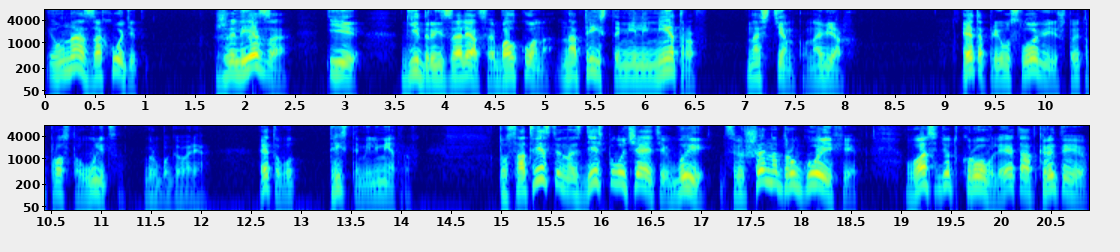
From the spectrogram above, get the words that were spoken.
И у нас заходит железо и гидроизоляция балкона на 300 миллиметров на стенку, наверх. Это при условии, что это просто улица, грубо говоря. Это вот 300 миллиметров то, соответственно, здесь получаете вы совершенно другой эффект. У вас идет кровля, это открытые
